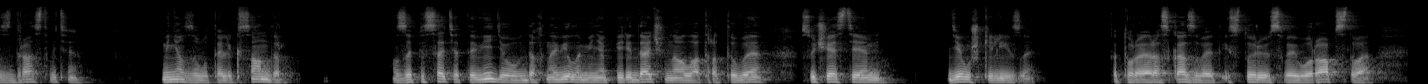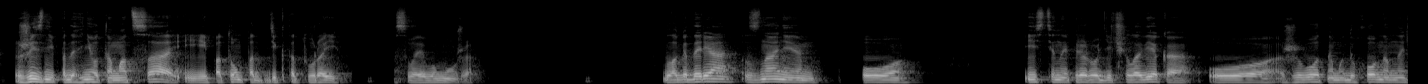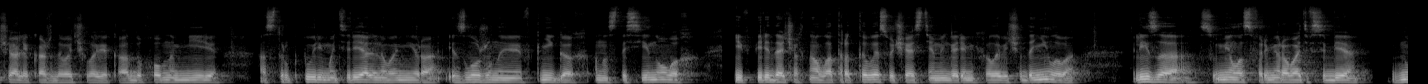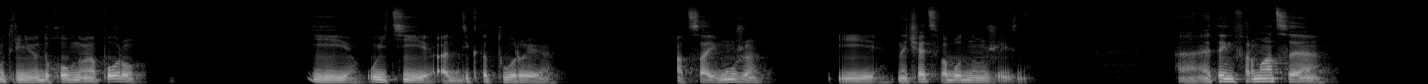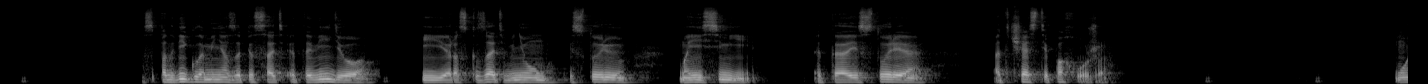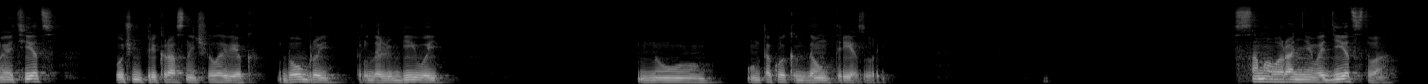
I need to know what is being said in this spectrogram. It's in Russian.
Здравствуйте, меня зовут Александр. Записать это видео вдохновила меня передача на АЛЛАТРА ТВ с участием девушки Лизы, которая рассказывает историю своего рабства, жизни под гнетом отца и потом под диктатурой своего мужа. Благодаря знаниям о истинной природе человека, о животном и духовном начале каждого человека, о духовном мире, о структуре материального мира, изложенные в книгах Анастасии Новых и в передачах на АЛЛАТРА ТВ с участием Игоря Михайловича Данилова, Лиза сумела сформировать в себе внутреннюю духовную опору и уйти от диктатуры отца и мужа и начать свободную жизнь. Э, эта информация сподвигла меня записать это видео и рассказать в нем историю моей семьи. Эта история отчасти похожа. Мой отец очень прекрасный человек, добрый, трудолюбивый, но он такой, когда он трезвый. С самого раннего детства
